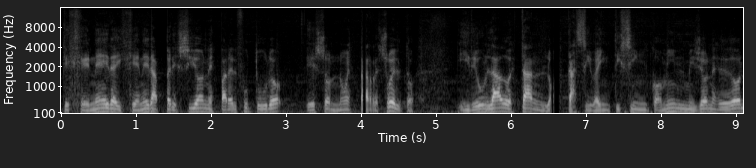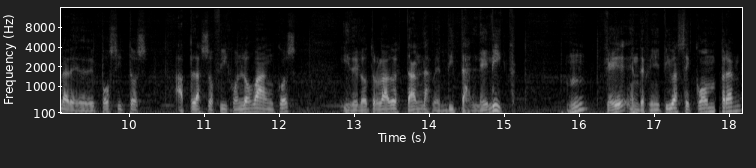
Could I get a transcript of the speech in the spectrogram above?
que genera y genera presiones para el futuro, eso no está resuelto. Y de un lado están los casi 25 mil millones de dólares de depósitos a plazo fijo en los bancos y del otro lado están las benditas LELIC, que en definitiva se compran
